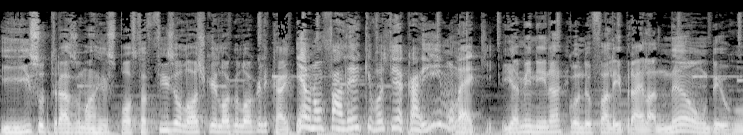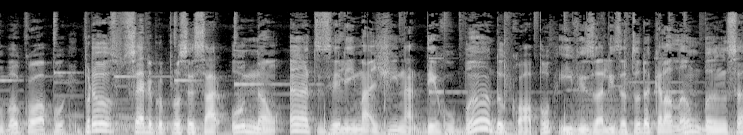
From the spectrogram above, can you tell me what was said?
e isso traz uma resposta fisiológica e logo logo ele cai. Eu não falei que você ia cair, moleque. E a menina, quando eu falei para ela não derruba o copo, pro cérebro processar o não antes, ele imagina derrubando o copo e visualiza toda aquela lambança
